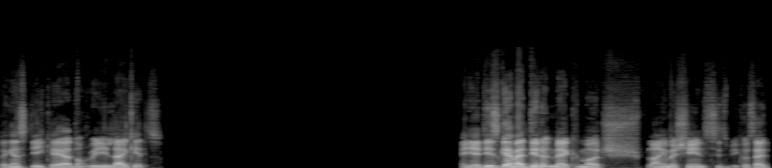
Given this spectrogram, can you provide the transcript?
but against DK, I don't really like it. And yeah, this game I didn't make much flying machines. It's because I,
